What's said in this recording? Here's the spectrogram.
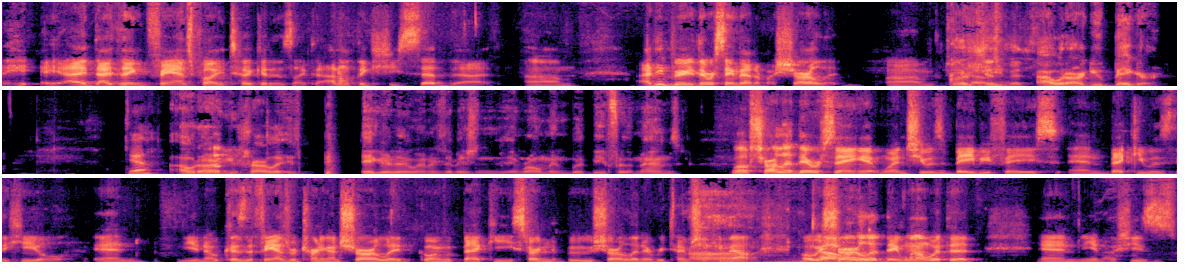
I, I think fans probably took it as like that. I don't think she said that. Um, I think they they were saying that about Charlotte. Um, Who knows? with, i would argue bigger Yeah, i would argue charlotte is bigger than the women's division than roman would be for the men's well, Charlotte, they were saying it when she was a baby face and Becky was the heel, and you know because the fans were turning on Charlotte, going with Becky, starting to boo Charlotte every time she came Ah. out. But with Oh. Charlotte, they went with it, and you know she's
